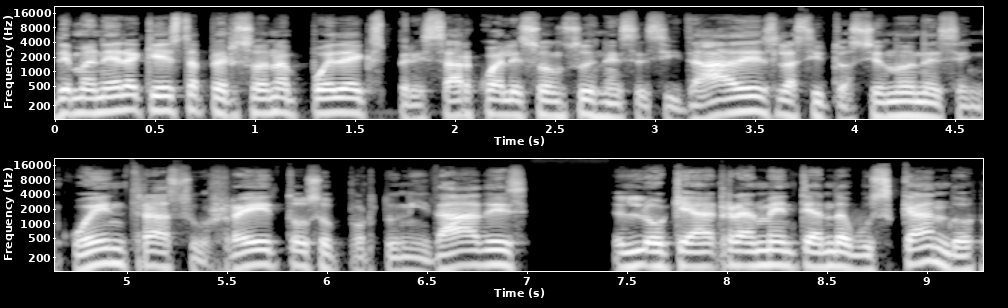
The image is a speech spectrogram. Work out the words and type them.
de manera que esta persona pueda expresar cuáles son sus necesidades, la situación donde se encuentra, sus retos, oportunidades, lo que realmente anda buscando,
